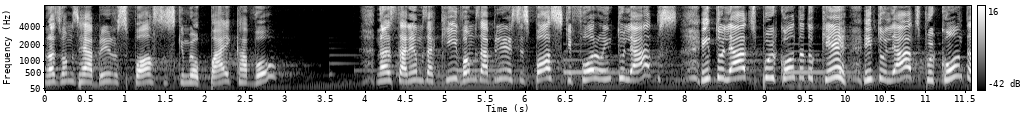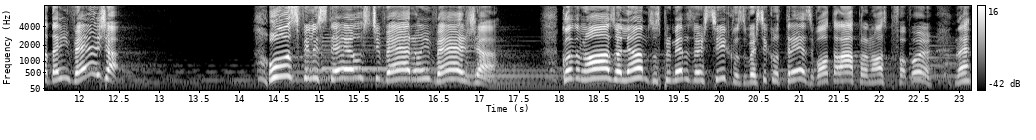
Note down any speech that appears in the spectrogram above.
Nós vamos reabrir os poços que meu pai cavou. Nós estaremos aqui, vamos abrir esses poços que foram entulhados. Entulhados por conta do quê? Entulhados por conta da inveja. Os filisteus tiveram inveja. Quando nós olhamos os primeiros versículos, o versículo 13, volta lá para nós, por favor, né?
